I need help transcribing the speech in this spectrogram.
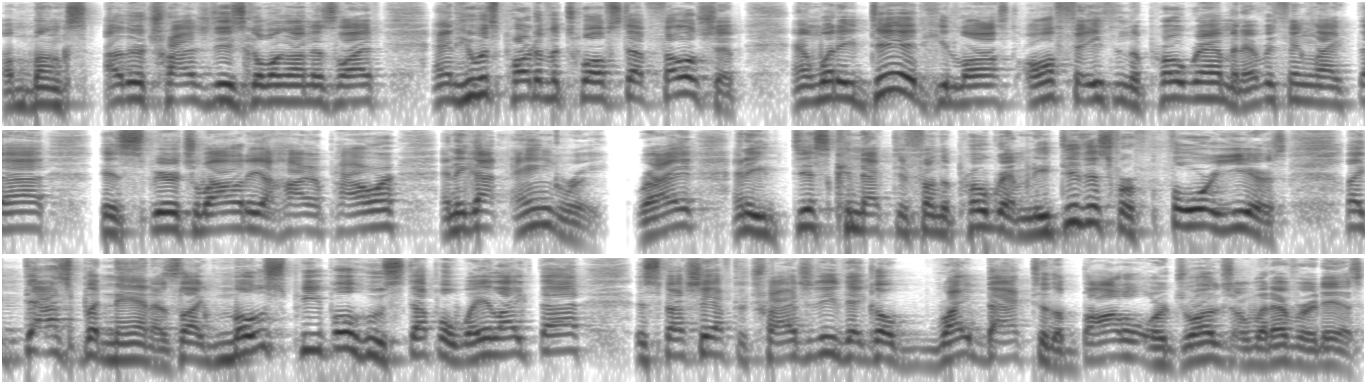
amongst other tragedies going on in his life, and he was part of a 12-step fellowship. And what he did, he lost all faith in the program and everything like that, his spirituality, a higher power, and he got angry, right? And he disconnected from the program and he did this for four years. Like that's bananas. Like most people who step away like that, especially after tragedy, they go right back to the bottle or drugs or whatever it is.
